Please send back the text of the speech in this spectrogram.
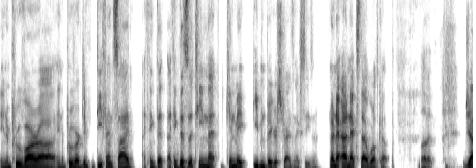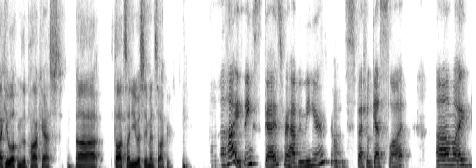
and improve our uh and improve our de- defense side, I think that I think this is a team that can make even bigger strides next season or ne- uh, next uh, World Cup. Love it, Jackie. Welcome to the podcast. Uh, thoughts on USA men's soccer? Uh, hi, thanks guys for having me here on a special guest slot. Um, I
